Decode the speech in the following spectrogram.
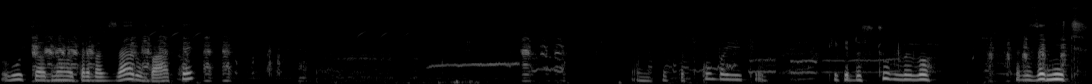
гуся одного треба зарубати. Вони щось поскубають. Скільки дощу влило за ніч.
